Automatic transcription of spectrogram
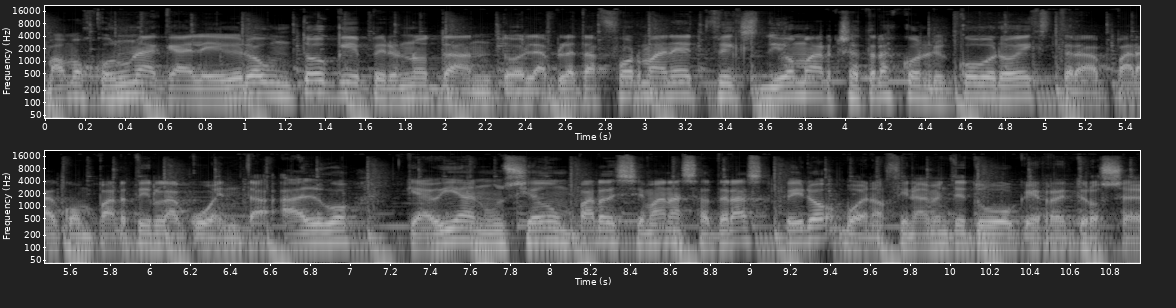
Vamos con una que alegró un toque, pero no tanto. La plataforma Netflix dio marcha atrás con el cobro extra para compartir la cuenta, algo que había anunciado un par de semanas atrás, pero bueno, finalmente tuvo que retroceder.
